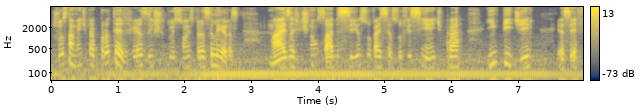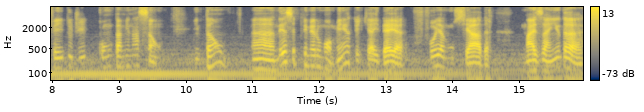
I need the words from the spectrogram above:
justamente para proteger as instituições brasileiras, mas a gente não sabe se isso vai ser suficiente para impedir esse efeito de contaminação. Então, ah, nesse primeiro momento em que a ideia foi anunciada, mas ainda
